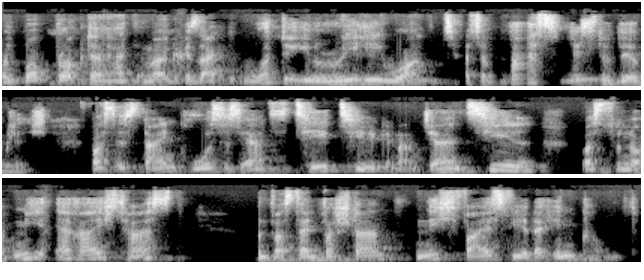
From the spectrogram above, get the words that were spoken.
Und Bob Proctor hat immer gesagt, what do you really want? Also was willst du wirklich? Was ist dein großes RC-Ziel genannt? Ja, ein Ziel, was du noch nie erreicht hast und was dein Verstand nicht weiß, wie er dahin kommt.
